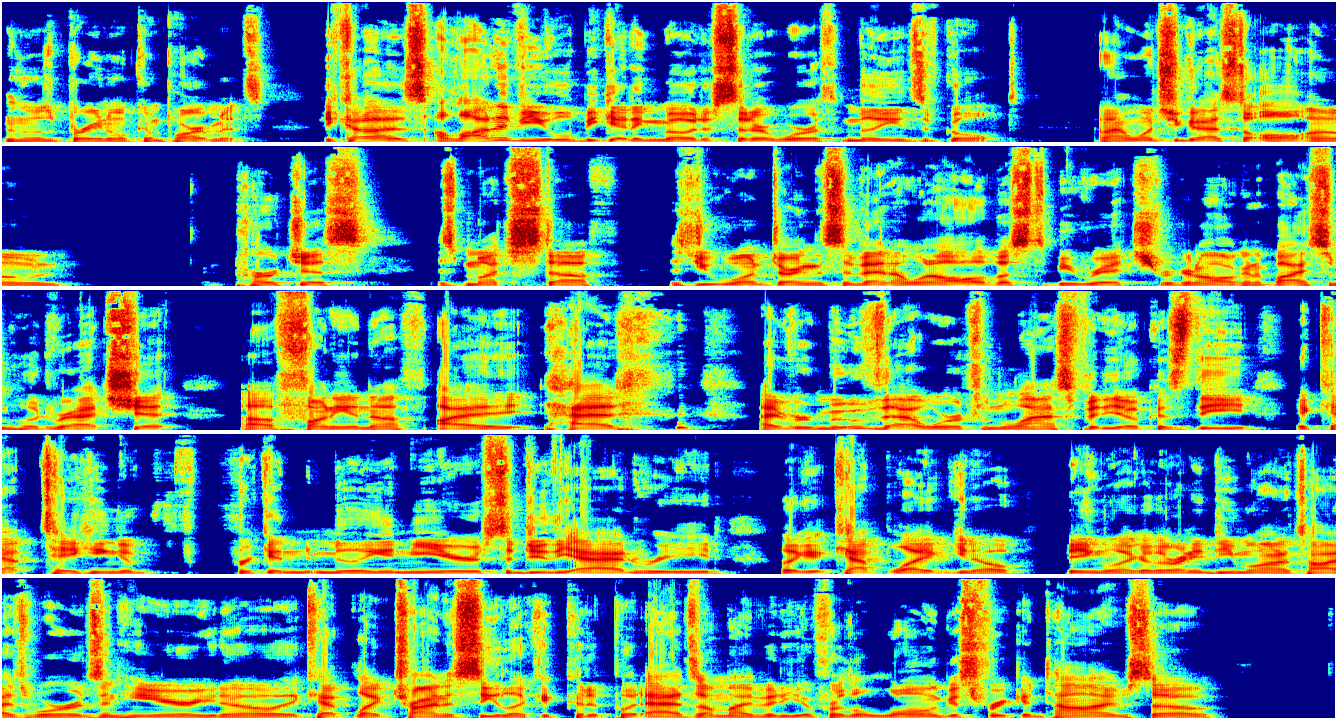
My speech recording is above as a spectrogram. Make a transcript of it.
in those brainal compartments because a lot of you will be getting motives that are worth millions of gold. And I want you guys to all own and purchase as much stuff as you want during this event. I want all of us to be rich. We're gonna all gonna buy some hood rat shit. Uh, funny enough, I had I removed that word from the last video because the it kept taking a freaking million years to do the ad read. Like it kept like you know being like, are there any demonetized words in here? You know, it kept like trying to see like it could it put ads on my video for the longest freaking time. So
